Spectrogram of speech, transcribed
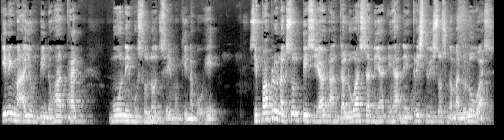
kining maayong binuhatan mo ni musunod sa imong kinabuhi. Si Pablo nagsulti siya nga ang kaluwasan niya diha ni Kristo Jesus nga manluluwas.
